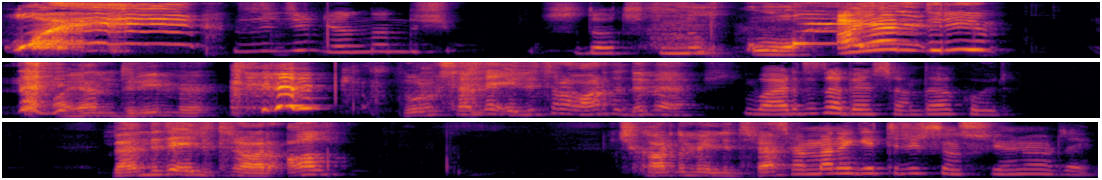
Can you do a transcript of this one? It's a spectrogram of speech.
Oy! Zincir yandan düşüp suda tutundum. Oh. I am dream. I am dream mi? Doruk sende 50 lira vardı değil mi? Vardı da ben sandığa koydum. Bende de 50 lira var al. Çıkardım 50 lira. Sen bana getirirsen suyun oradayım.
